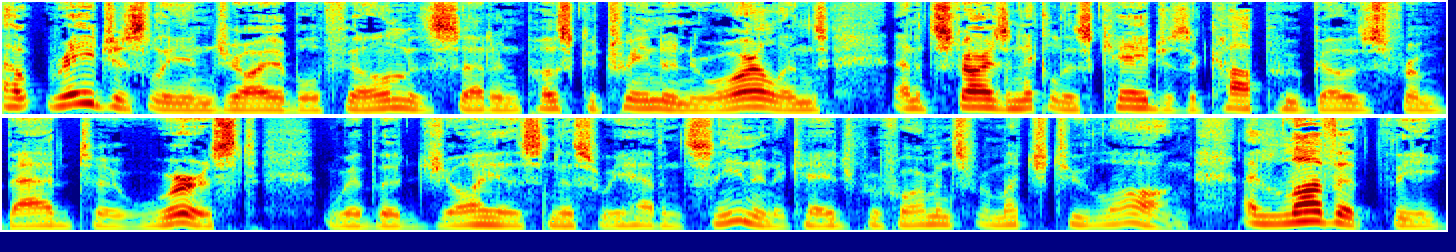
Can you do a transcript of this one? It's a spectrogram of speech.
outrageously enjoyable film is set in post Katrina New Orleans, and it stars Nicolas Cage as a cop who goes from bad to worst with a joyousness we haven't seen in a Cage performance for much too long. I love it, the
